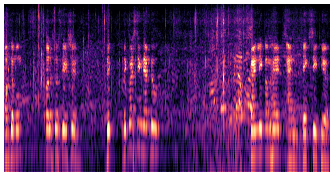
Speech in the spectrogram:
of the Mumbai Association. Re- requesting them to kindly come ahead and take seat here.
